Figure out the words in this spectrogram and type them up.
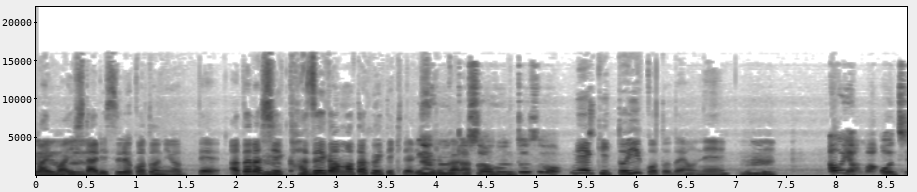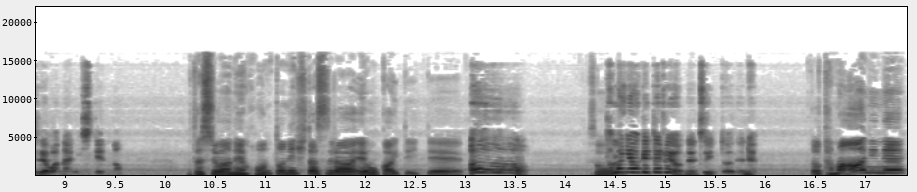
バイバイしたりすることによって、新しい風がまた吹いてきたりするからほんと。そう、ほんとそね、きっといいことだよね。う。うん。青やんはお家では何してんの？私はね、本当にひたすら絵を描いていて、ああ、そう。たまにあげてるよね、ツイッターでね。そうたまーにね、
